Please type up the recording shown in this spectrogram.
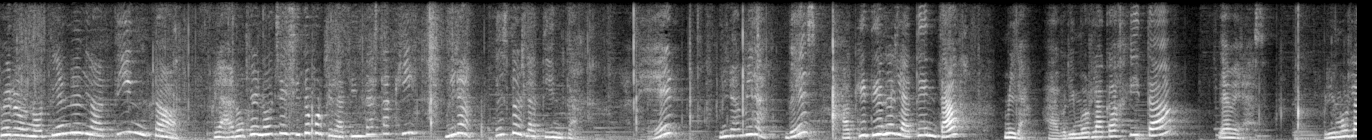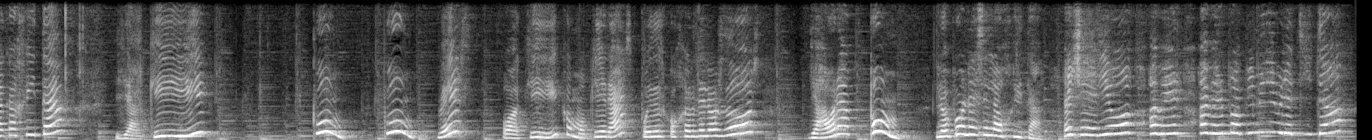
pero no tienen la tinta. Claro que no, Seisito, porque la tinta está aquí. Mira, esto es la tinta. A ver, mira, mira, ¿ves? Aquí tienes la tinta. Mira, abrimos la cajita, ya verás. Abrimos la cajita y aquí, ¡pum! ¡pum! ¿Ves? O aquí, como quieras, puedes coger de los dos y ahora, ¡pum! Lo pones en la hojita. ¿En serio? A ver, a ver, papi, mi libretita.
